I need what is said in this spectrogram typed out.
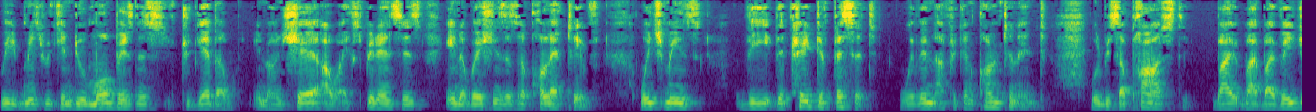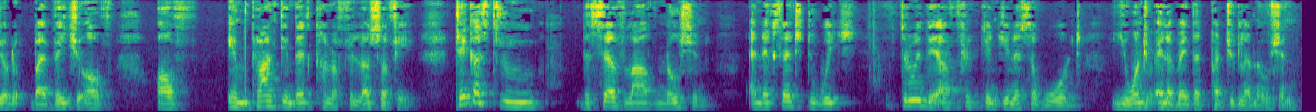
we means we can do more business together, you know, and share our experiences, innovations as a collective, which means the the trade deficit within African continent will be surpassed by, by, by virtue, by virtue of, of implanting that kind of philosophy. Take us through the self-love notion and extent to which through the African Genius Award, you want to elevate that particular notion.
